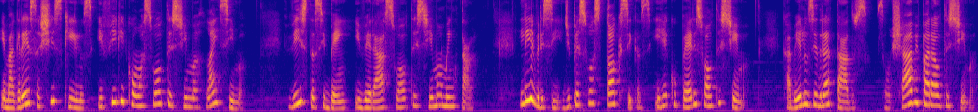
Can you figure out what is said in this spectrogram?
Emagreça X quilos e fique com a sua autoestima lá em cima. Vista-se bem e verá sua autoestima aumentar. Livre-se de pessoas tóxicas e recupere sua autoestima. Cabelos hidratados são chave para a autoestima.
